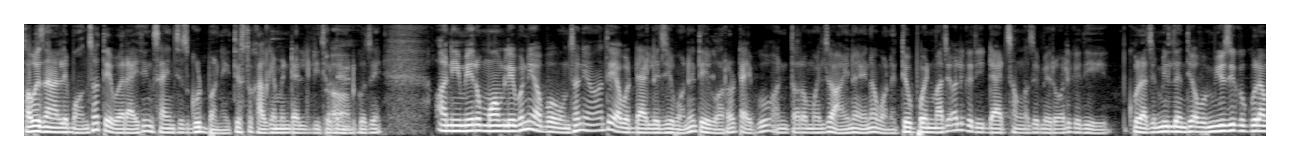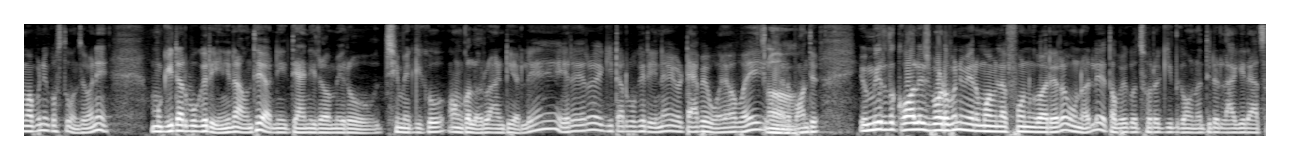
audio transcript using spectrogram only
सबैजनाले भन्छ त्यही भएर I think science is good भन्ने त्यस्तो खालको मेन्टालिटी थियो ड्याडको चाहिँ। अनि मेरो ममले पनि अब हुन्छ नि त्यही अब ड्याडले जे भन्यो त्यही गर टाइपको। अनि तर मैले चाहिँ होइन होइन भने त्यो पोइन्टमा चाहिँ अलिकति ड्याडसँग चाहिँ मेरो अलिकति कुरा चाहिँ मिल्दैन थियो। अब म्युजिकको कुरामा पनि कस्तो हुन्छ भने म गिटार बोकेर हिँडिरहेको हुन्थेँ अनि त्यहाँनिर मेरो छिमेकीको अङ्कलहरू आन्टीहरूले "ए, हेर हेर गिटार बोकेर हिँड्यो यो ट्यापे भयो अब है भनेर भन्थ्यो। यो मेरो त कलेजबाट पनि मेरो मम्मीलाई फोन गरेर उनीहरूले तपाईँको छोरो गीत गाउनतिर लागिरहेछ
